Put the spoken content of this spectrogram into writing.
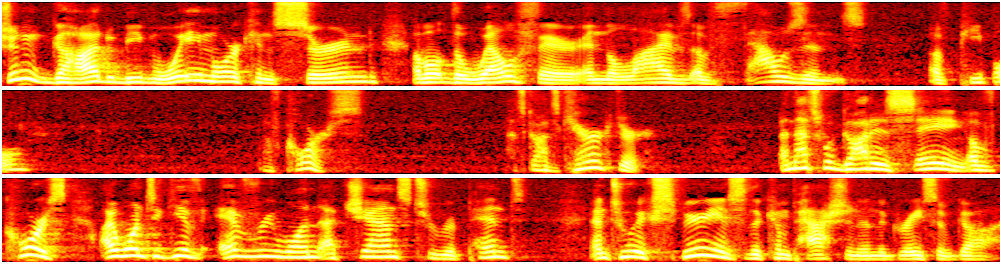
Shouldn't God be way more concerned about the welfare and the lives of thousands of people? Of course. That's God's character. And that's what God is saying. Of course, I want to give everyone a chance to repent and to experience the compassion and the grace of God.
